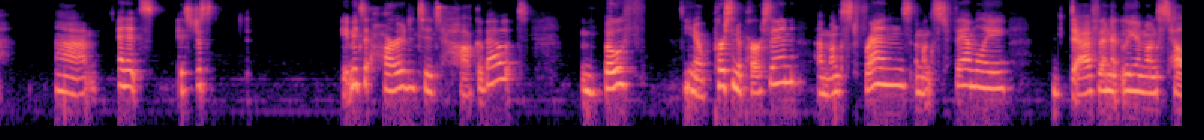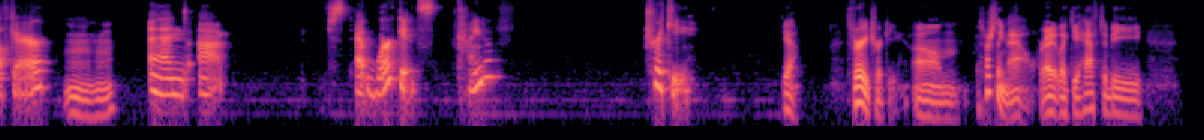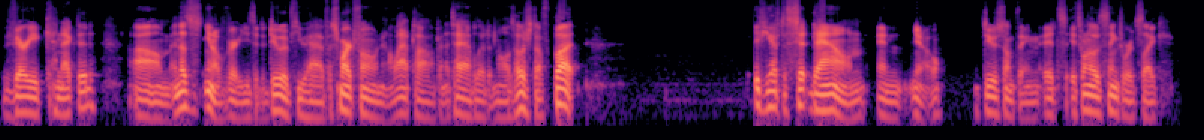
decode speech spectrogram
um, and it's it's just it makes it hard to talk about both, you know, person to person, amongst friends, amongst family, definitely amongst healthcare, hmm and um, just at work it's kind of tricky. Yeah, it's very tricky, um, especially now, right? Like you have to be very connected, um, and that's you know very easy to do if you have a smartphone and a laptop and a tablet and all this other stuff. But if you have to sit down and you know do something, it's it's one of those things where it's like,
